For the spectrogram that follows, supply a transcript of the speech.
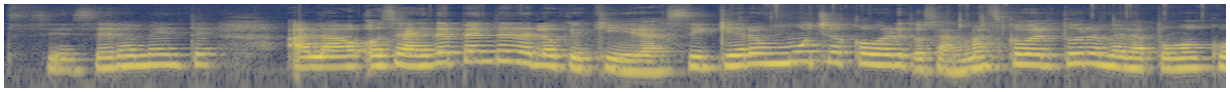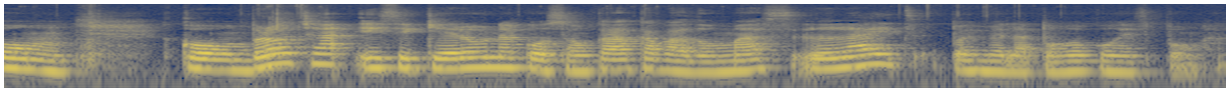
Sinceramente, o sea, depende de lo que quieras. Si quiero mucha cobertura, o sea, más cobertura, me la pongo con con brocha y si quiero una cosa, un acabado más light, pues me la pongo con esponja.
